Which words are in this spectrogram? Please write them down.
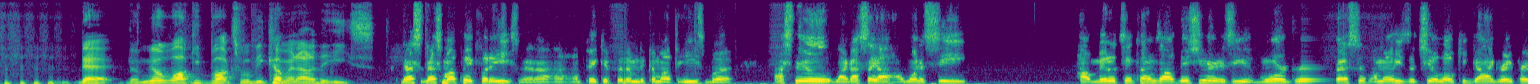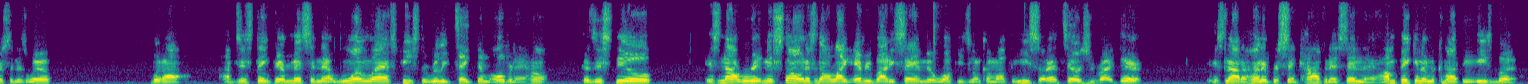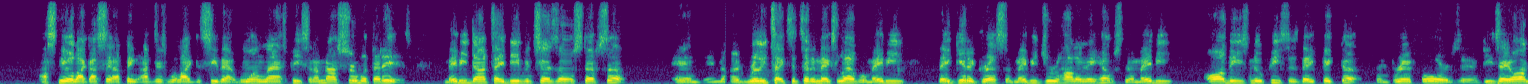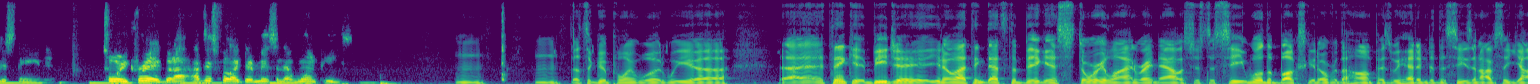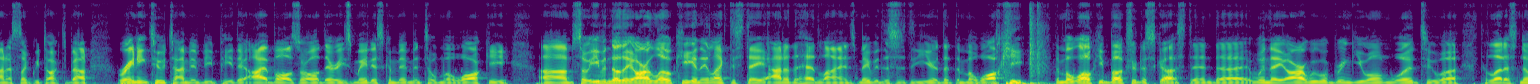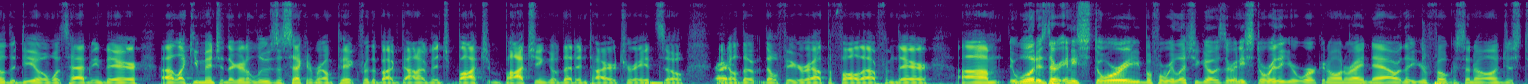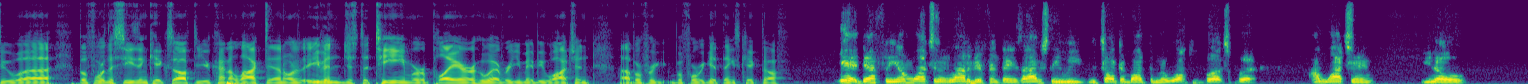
that the Milwaukee Bucks will be coming out of the East. That's that's my pick for the East, man. I, am picking for them to come out the East, but I still, like I say, I, I want to see how Middleton comes out this year. Is he more aggressive? I know he's a chill, low key guy, great person as well, but I I just think they're missing that one last piece to really take them over that hump because it's still it's not written in stone. It's not like everybody's saying Milwaukee's going to come out the East, so that tells you right there it's not 100% confidence in that. I'm picking them to come out the East, but I still, like I said, I think I just would like to see that one last piece, and I'm not sure what that is. Maybe Donte DiVincenzo steps up and, and really takes it to the next level. Maybe they get aggressive. Maybe Jrue Holiday helps them. Maybe all these new pieces they picked up from Bryn Forbes and DJ Augustin and Torrey Craig, but I, I just feel like they're missing that one piece. Mm. Mm. That's a good point, Wood. We uh I think it, BJ, you know, I think that's the biggest storyline right now is just to see will the Bucks get over the hump as we head into the season. Obviously, Giannis, like we talked about, reigning two-time MVP. The eyeballs are all there. He's made his commitment to Milwaukee. Um, so even though they are low key and they like to stay out of the headlines, maybe this is the year that the Milwaukee the Milwaukee Bucks are discussed. And uh, when they are, we will bring you on Wood to uh, to let us know the deal and what's happening there. Uh, like you mentioned, they're going to lose a second round pick for the Bogdanovich botch, botching of that entire trade. So right. you know they'll, they'll, figure out the fallout from there. Um, Wood, is there any story before we let you go? Is there any story that you're working on right now, or that you're focusing on just to uh, before the season kicks off that you're kind of locked in, or even just a team or a player or whoever you may be watching uh, before before we get things kicked off? Yeah, definitely. I'm watching a lot of different things. Obviously, we we talked about the Milwaukee Bucks, but I'm watching, you know,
